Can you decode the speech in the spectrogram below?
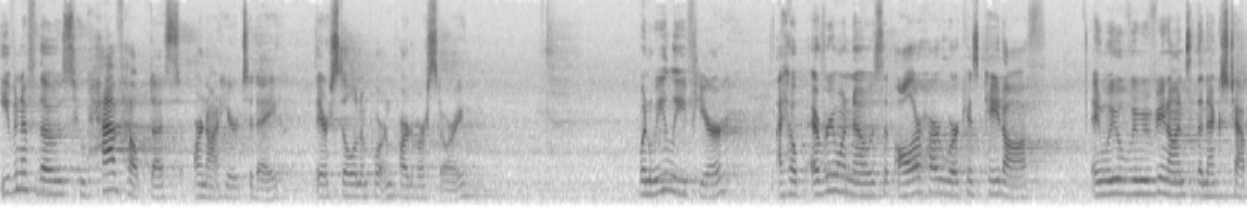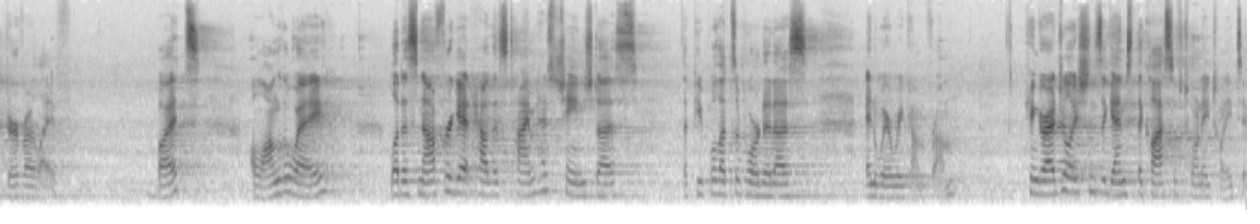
Even if those who have helped us are not here today, they are still an important part of our story. When we leave here, I hope everyone knows that all our hard work has paid off and we will be moving on to the next chapter of our life. But along the way, let us not forget how this time has changed us, the people that supported us, and where we come from. Congratulations again to the class of 2022.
